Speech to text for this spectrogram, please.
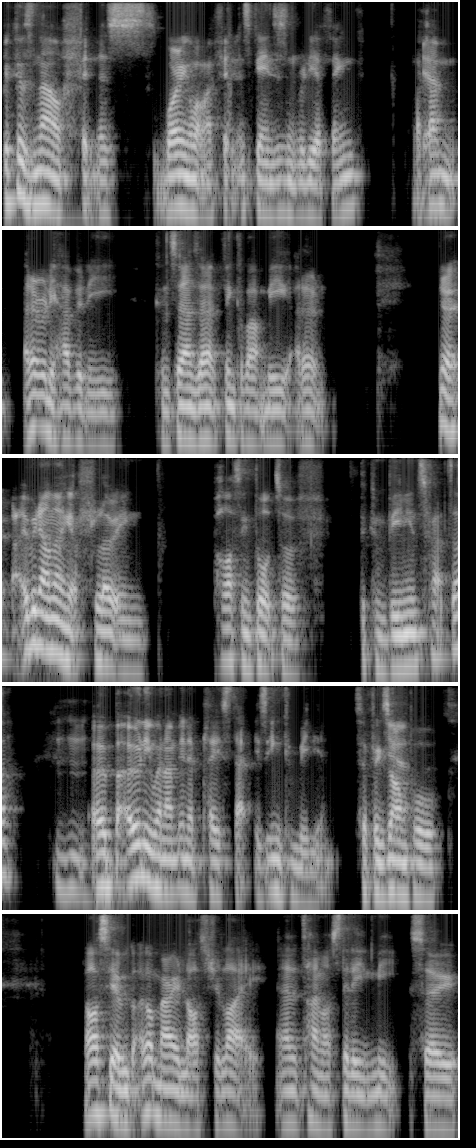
Because now fitness, worrying about my fitness gains isn't really a thing. Like Yeah. I'm, I don't really have any concerns. I don't think about me. I don't, you know, every now and then I get floating, passing thoughts of the convenience factor. Mhm. Oh, but only when I'm in a place that is inconvenient. So, for example, last year we got I got married last July, and at the time I was still eating meat. So, you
